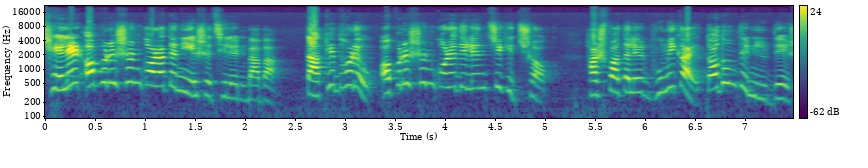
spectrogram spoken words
ছেলের অপারেশন করাতে নিয়ে এসেছিলেন বাবা। তাকে ধরেও অপারেশন করে দিলেন চিকিৎসক। হাসপাতালের ভূমিকায় তদন্তের নির্দেশ।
